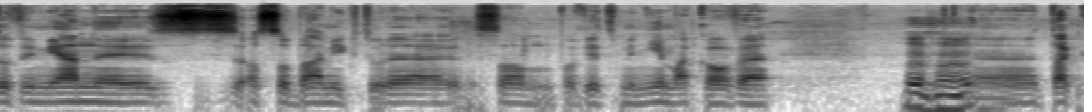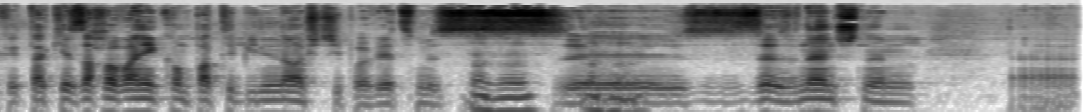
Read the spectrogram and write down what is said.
do wymiany z osobami, które są powiedzmy niemakowe. Mhm. E, tak, takie zachowanie kompatybilności powiedzmy z, mhm. z, z zewnętrznym e,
